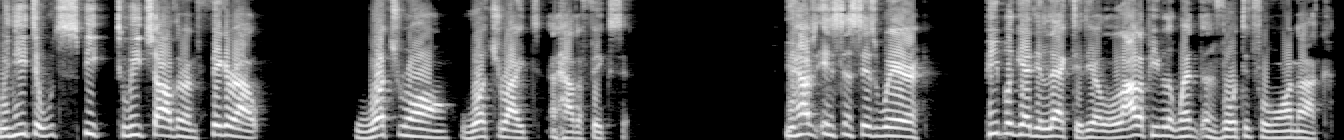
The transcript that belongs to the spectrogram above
We need to speak to each other and figure out what's wrong, what's right, and how to fix it. You have instances where people get elected. There are a lot of people that went and voted for Warnock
